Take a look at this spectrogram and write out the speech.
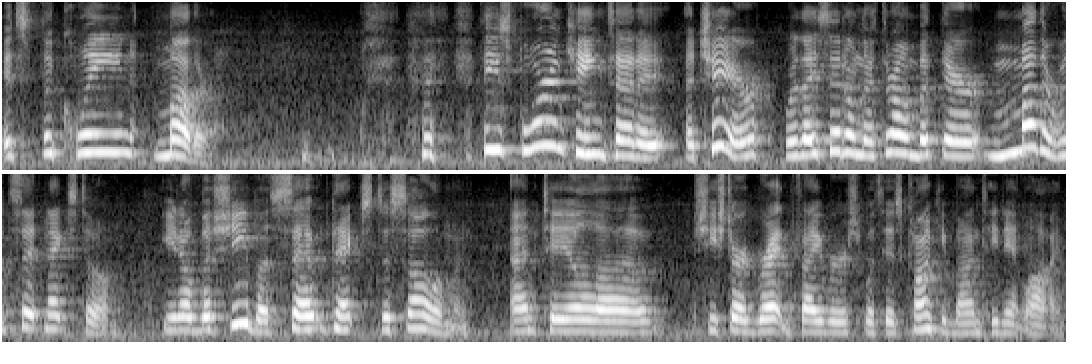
it's the queen mother. These foreign kings had a, a chair where they sit on their throne, but their mother would sit next to them. You know, Bathsheba sat next to Solomon until uh, she started granting favors with his concubines he didn't like.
